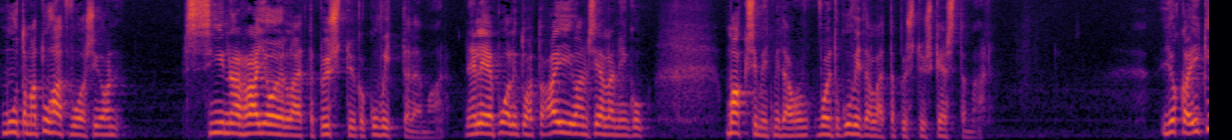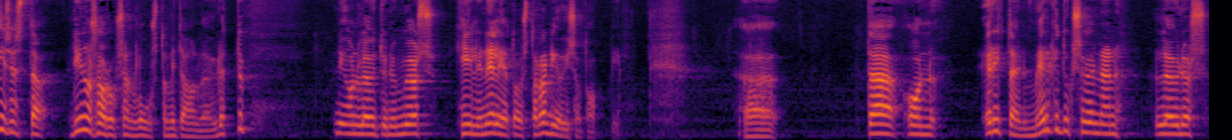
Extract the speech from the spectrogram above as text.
muutama tuhat vuosi on siinä rajoilla, että pystyykö kuvittelemaan. Neljä ja puoli tuhatta aivan siellä niin kuin maksimit, mitä on voitu kuvitella, että pystyisi kestämään. Joka ikisestä dinosauruksen luusta, mitä on löydetty, niin on löytynyt myös hiili 14 radioisotoppi. Tämä on erittäin merkityksellinen löydös,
